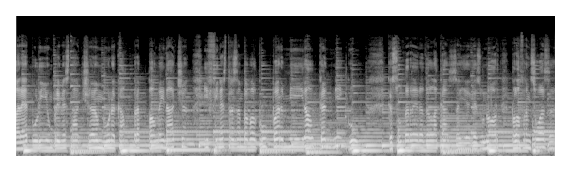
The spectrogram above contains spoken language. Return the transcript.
Paret volia un primer estatge amb una cambra pel mainatge i finestres amb balcó per mirar el canigú que sul darrere de la casa hi hagués un hort per la Françoise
